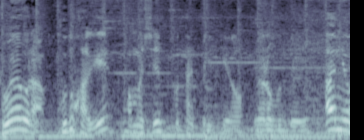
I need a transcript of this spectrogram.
좋아요랑 구독하기 한 번씩 부탁드릴게요. 여러분들, 안녕!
